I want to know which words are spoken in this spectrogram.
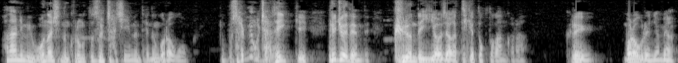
하나님이 원하시는 그런 뜻을 찾으면 되는 거라고 뭐 설명을 자세히 해줘야 되는데 그런데 이 여자가 되게 똑똑한 거라. 그래 뭐라고 그랬냐면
